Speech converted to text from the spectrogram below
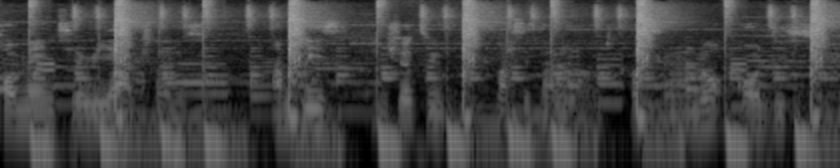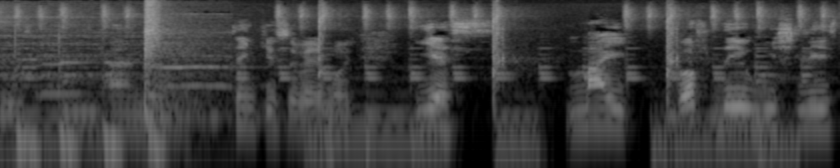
comments, your reactions, and please ensure to pass it around. Pass it around. Don't hold this, please. And um, thank you so very much. Yes, my birthday wish list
